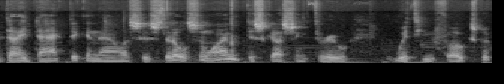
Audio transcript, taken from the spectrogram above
didactic analysis that also I'm discussing through with you folks. But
